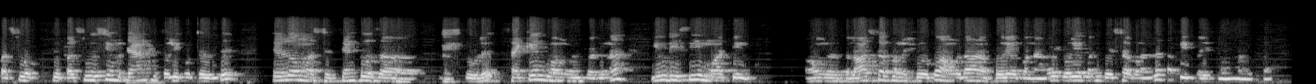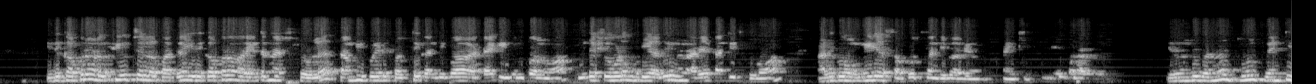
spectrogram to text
ஃபர்ஸ்ட் ஃபர்ஸ்ட் எனக்கு டான்ஸ் சொல்லி கொடுத்தது வந்து செல்லோ master Sentosa school second one வந்து பாத்தீங்கன்னா யூடிசி மார்டின் அவங்க லாஸ்டா பண்ண ஷோக்கும் அவங்க தான் கொரியா பண்ணாங்க. கொரியா பண்ணி பெஸ்டா பண்ணாங்க. தம்பி பிரைஸ் வின் பண்ணிருக்கோம் இதுக்கப்புறம் ஃபியூச்சர்ல பாத்தீங்கன்னா இதுக்கப்புறம் வர இன்டர்நேஷனல் ஷோல தம்பி போயிட்டு ஃபர்ஸ்ட் கண்டிப்பா டைட்டில் வின் பண்ணுவான். இந்த ஷோட முடியாது இன்னும் நிறைய கண்ட்ரிஸ் போவான் அதுக்கு உங்க மீடியா சப்போர்ட் கண்டிப்பா வேணும். தேங்க்யூ இது வந்து பாத்தீங்கன்னா June twenty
